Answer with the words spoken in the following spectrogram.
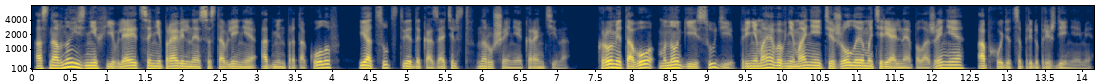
основной из них является неправильное составление админпротоколов и отсутствие доказательств нарушения карантина. Кроме того, многие судьи, принимая во внимание тяжелое материальное положение, обходятся предупреждениями.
